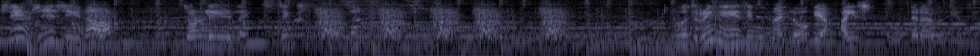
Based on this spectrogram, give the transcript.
Seems easy enough. It's only like six of them. It was really easy with my Logia ice fruit that I was using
